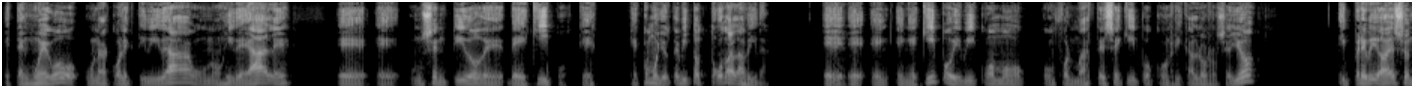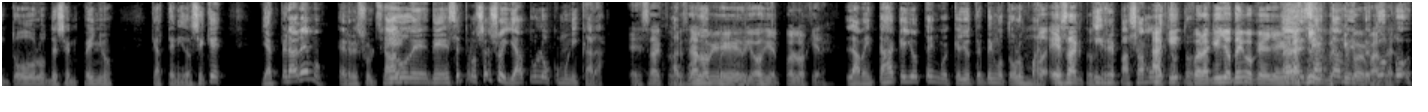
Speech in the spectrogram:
Está en juego una colectividad, unos ideales, eh, eh, un sentido de, de equipo, que, que es como yo te he visto toda la vida. eh, en, en equipo y vi cómo conformaste ese equipo con Ricardo Rosselló y previo a eso en todos los desempeños que has tenido. Así que ya esperaremos el resultado Sí. de, de ese proceso y ya tú lo comunicarás. Exacto. Que sea lo que. Dios y el pueblo quiera. La ventaja que yo tengo es que yo te tengo todos los martes. Exacto. Y repasamos Aquí, esto por aquí yo tengo que llegar. Ah, exactamente. que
